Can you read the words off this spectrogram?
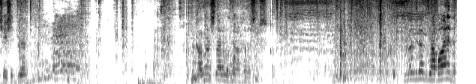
çeşitli kazançlarımızdır arkadaşlar. Bunlar biraz yabanidir.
